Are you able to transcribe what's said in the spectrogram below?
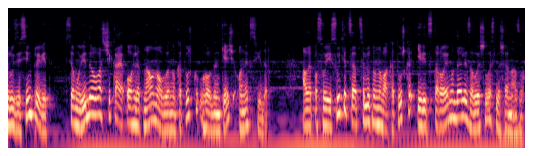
Друзі, всім привіт! В цьому відео вас чекає огляд на оновлену катушку Golden Cage Onyx Feeder. Але по своїй суті це абсолютно нова катушка і від старої моделі залишилась лише назва.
